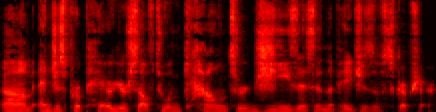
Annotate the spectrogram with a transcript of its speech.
um, and just prepare yourself to encounter Jesus in the pages of Scripture.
